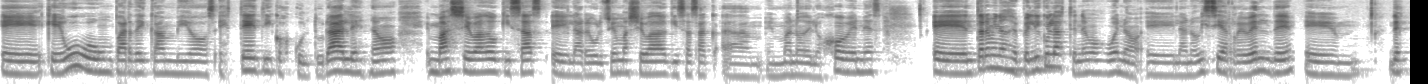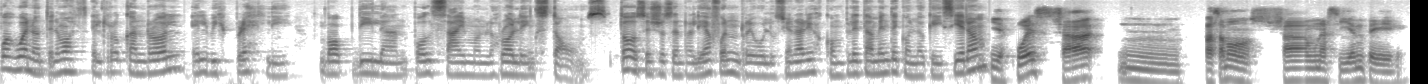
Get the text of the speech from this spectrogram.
eh, que hubo un par de cambios estéticos, culturales, ¿no? Más llevado quizás, eh, la revolución más llevada quizás a- a- en mano de los jóvenes. Eh, en términos de películas tenemos, bueno, La novicia rebelde. después, bueno, tenemos el rock and roll, Elvis Presley, Bob Dylan, Paul Simon, los Rolling Stones. Todos ellos en realidad fueron revolucionarios completamente con lo que hicieron. Y después ya mm, pasamos ya a una siguiente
